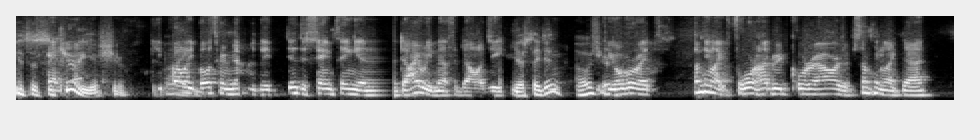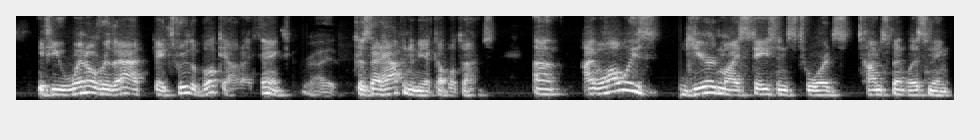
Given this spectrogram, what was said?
It's a security issue. You probably both remember they did the same thing in diary methodology. Yes, they did. Oh, sure. If sure. you over at something like 400 quarter hours or something like that, if you went over that, they threw the book out, I think, Right. because that happened to me a couple of times. Um, I've always geared my stations towards time spent listening.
